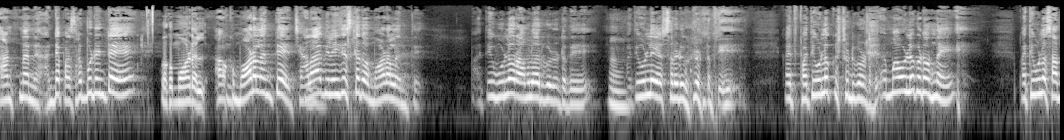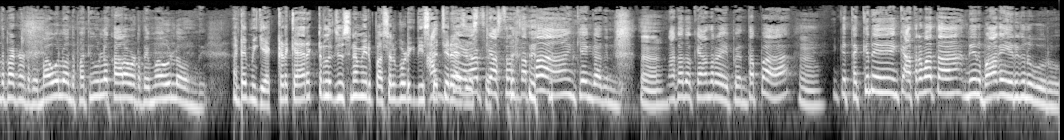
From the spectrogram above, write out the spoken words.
అంటున్నాను నేను. అంటే పసరపూడి అంటే ఒక మోడల్. ఆ ఒక మోడల్ అంతే. చాలా విలేజెస్ కదా మోడల్ అంతే. ప్రతి ఊళ్ళో రాములవారి గుడి ఉంటుంది. ప్రతి ఊళ్ళో ఈశ్వరుడి గుడి ఉంటుంది. ప్రతి ఊళ్ళో కృష్ణుడి గుడి ఉంటుంది. మా ఊళ్ళో కూడా ఉన్నాయి. ప్రతి ఊళ్ళో సంతపేట ఉంటుంది. మా ఊళ్ళో ఉంది. ప్రతి ఊళ్ళో కాలం ఉంటుంది. మా ఊళ్ళో ఉంది. అంటే మీకు ఎక్కడ క్యారెక్టర్లు చూసినా మీరు పసలపొడికి తీసుకొచ్చి అడాప్ట్ చేస్తాను తప్ప ఇంకేం కాదండి. నాకు అదో కేంద్రం అయిపోయింది తప్ప ఇంకా తక్కిన ఇంకా ఆ తర్వాత నేను బాగా ఎరిగిన ఊరు.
